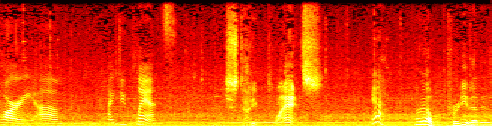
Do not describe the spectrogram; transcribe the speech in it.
Sorry, um, I do plants. You study plants. Yeah. Oh, how pretty that is.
